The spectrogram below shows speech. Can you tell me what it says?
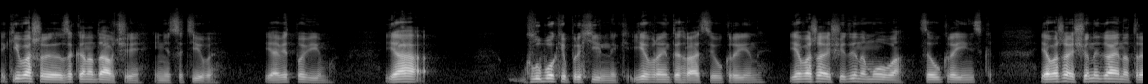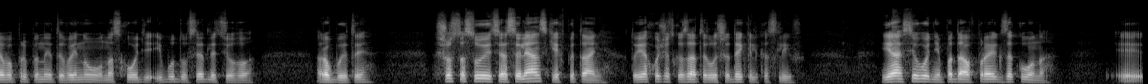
які ваші законодавчі ініціативи? Я відповім. Я глибокий прихильник євроінтеграції України. Я вважаю, що єдина мова це українська. Я вважаю, що негайно треба припинити війну на Сході і буду все для цього робити. Що стосується селянських питань, то я хочу сказати лише декілька слів. Я сьогодні подав проєкт закону е,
